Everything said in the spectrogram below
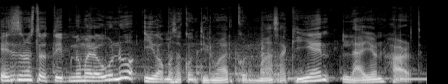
ese es nuestro tip número uno y vamos a continuar con más aquí en Lionheart.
